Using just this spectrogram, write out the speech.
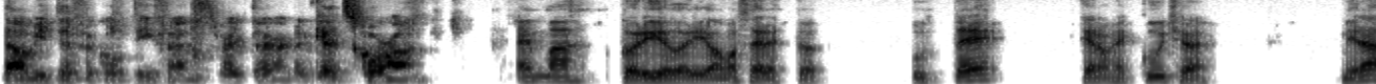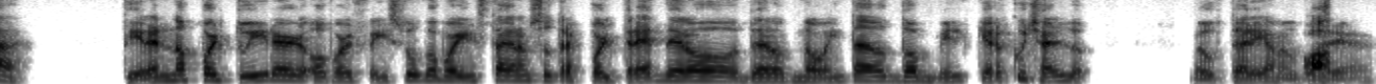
that would be difficult defense right there to get score on. Es más, Corillo, Corillo, vamos a hacer esto. Usted que nos escucha, mira, tírennos por Twitter o por Facebook o por Instagram su 3x3 de los, de los 90 de los 2000. Quiero escucharlo. Me gustaría, me gustaría.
